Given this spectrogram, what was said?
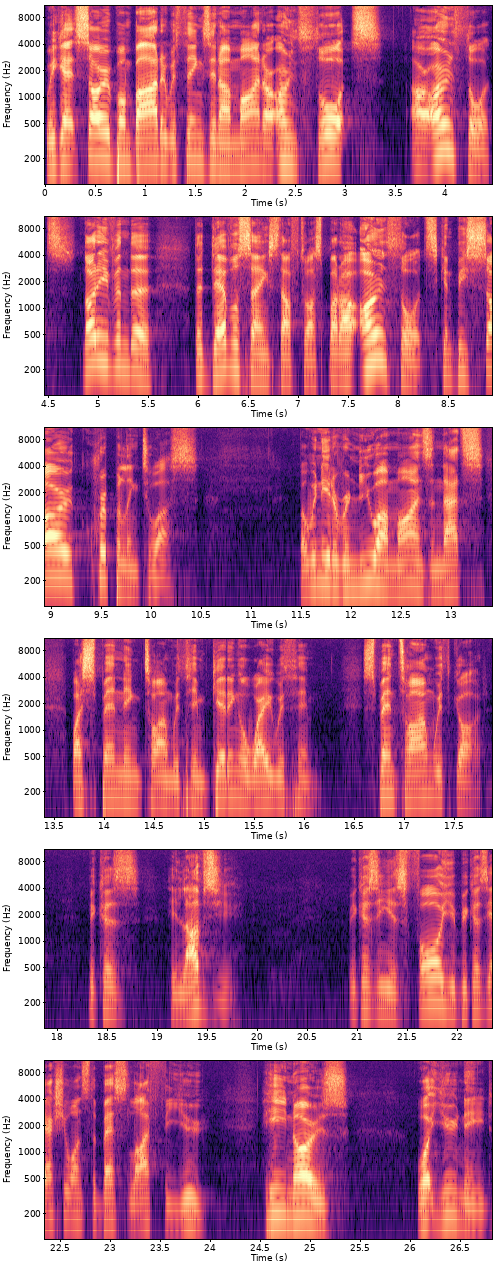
We get so bombarded with things in our mind, our own thoughts, our own thoughts, not even the, the devil saying stuff to us, but our own thoughts can be so crippling to us. But we need to renew our minds, and that's by spending time with Him, getting away with Him, Spend time with God because He loves you, because He is for you, because He actually wants the best life for you. He knows what you need,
